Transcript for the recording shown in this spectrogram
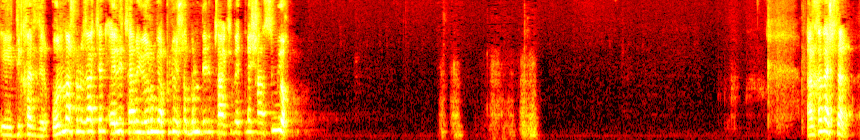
e, dikkat ederim. Ondan sonra zaten 50 tane yorum yapılıyorsa bunu benim takip etme şansım yok. Arkadaşlar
